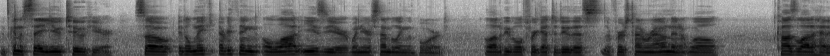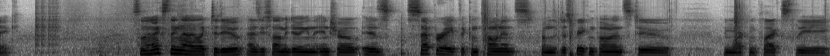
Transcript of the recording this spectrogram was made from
it's going to say U2 here. So it'll make everything a lot easier when you're assembling the board. A lot of people forget to do this the first time around and it will cause a lot of headache. So the next thing that I like to do, as you saw me doing in the intro, is separate the components from the discrete components to the more complex, the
